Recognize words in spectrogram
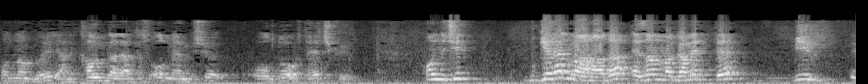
Ondan dolayı yani kavimle alakası olmayan bir şey olduğu ortaya çıkıyor. Onun için bu genel manada ezan ve gamet de bir e,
